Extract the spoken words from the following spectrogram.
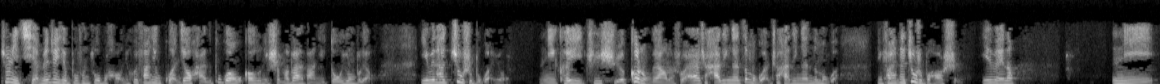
就是你前面这些部分做不好，你会发现管教孩子，不管我告诉你什么办法，你都用不了，因为他就是不管用。你可以去学各种各样的说，哎，这孩子应该这么管，这孩子应该那么管。你发现它就是不好使，因为呢，你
